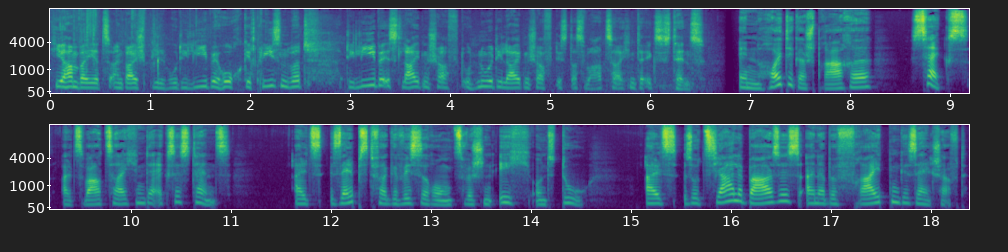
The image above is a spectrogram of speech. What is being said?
Hier haben wir jetzt ein Beispiel, wo die Liebe hoch gepriesen wird. Die Liebe ist Leidenschaft und nur die Leidenschaft ist das Wahrzeichen der Existenz. In heutiger Sprache Sex als Wahrzeichen der Existenz, als Selbstvergewisserung zwischen Ich und Du, als soziale Basis einer befreiten Gesellschaft.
